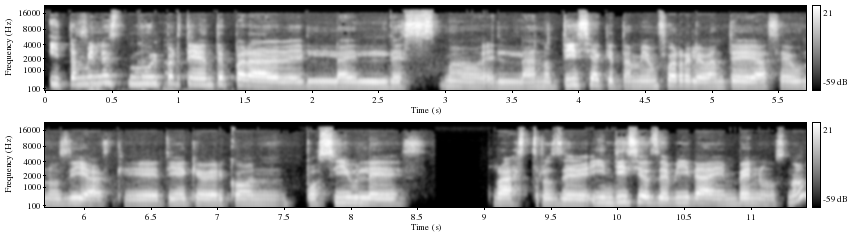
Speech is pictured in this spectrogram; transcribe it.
Y también es muy pertinente para la noticia que también fue relevante hace unos días, que tiene que ver con posibles rastros de indicios de vida en Venus, ¿no?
